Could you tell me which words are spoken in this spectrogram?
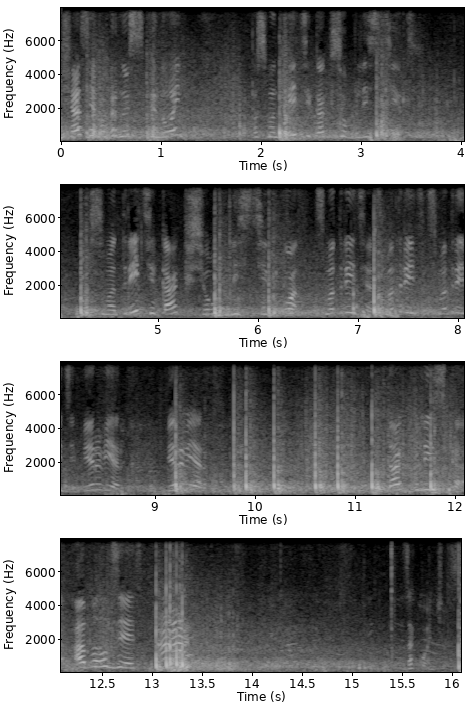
Сейчас я повернусь спиной. Посмотрите, как все блестит. Посмотрите, как все блестит. Вот, смотрите, смотрите, смотрите, фейерверк, фейерверк. Так близко, обалдеть. А -а -а! Закончился.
